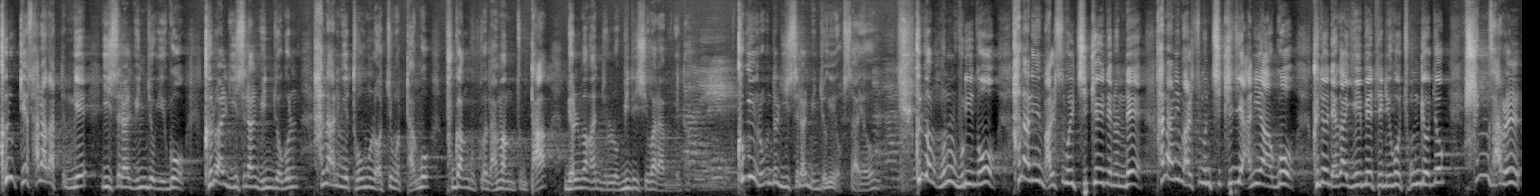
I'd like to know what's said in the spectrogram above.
그렇게 살아갔던 게 이스라엘 민족이고 그러할 이스라엘 민족은 하나님의 도움을 얻지 못하고 북왕국도 남왕국도 다 멸망한 줄로 믿으시 바랍니다. 그게 여러분들 이스라엘 민족의 역사예요. 그러니까 오늘 우리도 하나님의 말씀을 지켜야 되는데 하나님 말씀은 지키지 아니하고 그저 내가 예배 드리고 종교적 행사를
